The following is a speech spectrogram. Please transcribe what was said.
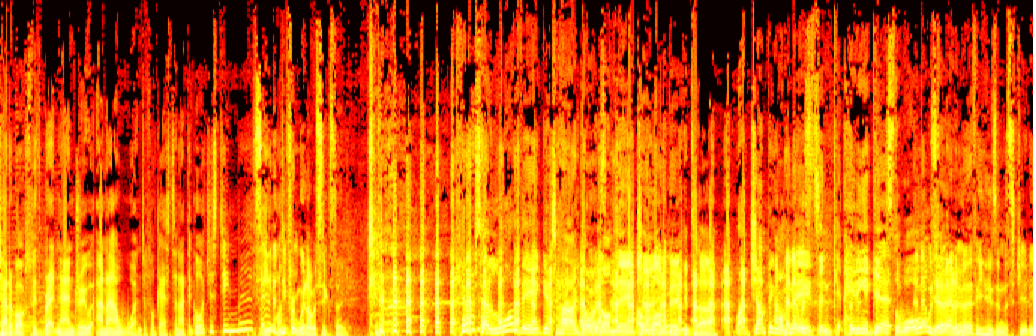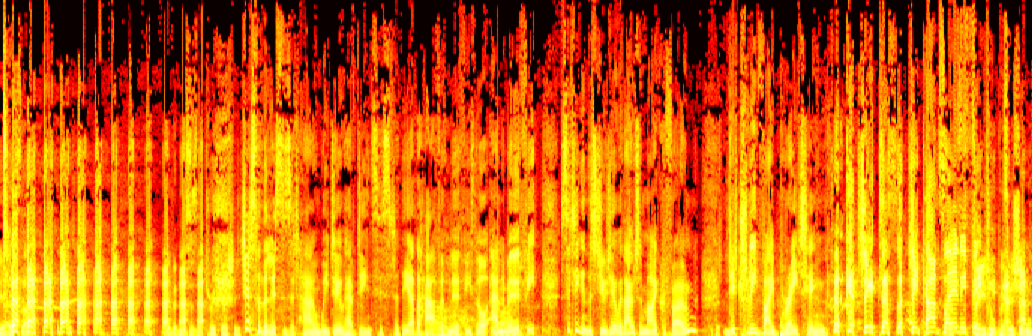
Chatterbox with Brett and Andrew and our wonderful guest tonight, the gorgeous Dean Murphy. Sounded On- different when I was 16. Can I say a lot of air guitar going on there? A lot of air guitar. like jumping on And that was- beds and get, hitting against Yeah, the wall. And that was Yeah, from Anna yeah. Murphy, who's in the studio. So. Never misses a trick, does she? Just for the listeners at home, we do have Dean's sister, the other half of oh, Murphy's Law, Anna Murphy, sitting in the studio without a microphone, literally vibrating. 'Cause she, she can't say anything. Fetal position.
